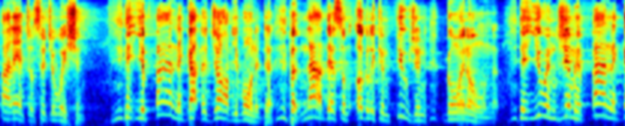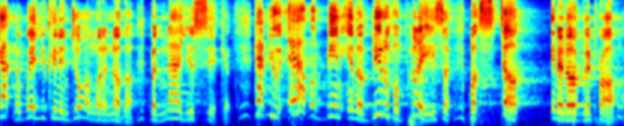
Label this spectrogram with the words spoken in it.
financial situation. You finally got the job you wanted, but now there's some ugly confusion going on. You and Jim have finally gotten to where you can enjoy one another, but now you're sick. Have you ever been in a beautiful place but stuck in an ugly problem?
